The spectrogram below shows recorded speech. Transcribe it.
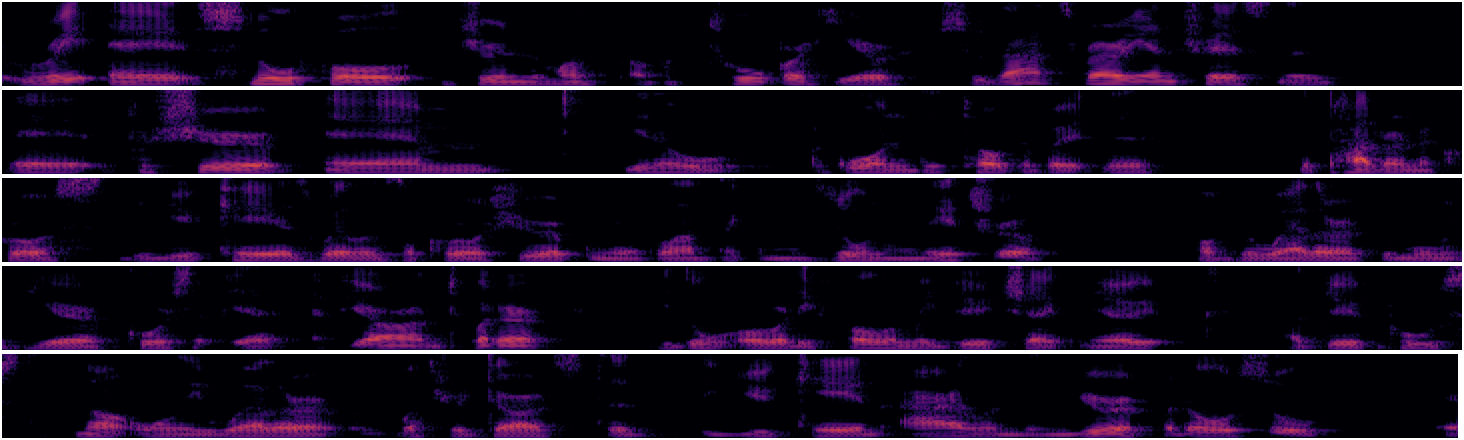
uh, snowfall during the month of October here. So that's very interesting uh, for sure. Um, you know, I to talk about the the pattern across the UK as well as across Europe and the Atlantic and the zonal nature of, of the weather at the moment here. Of course, if you if you are on Twitter, you don't already follow me, do check me out. I do post not only weather with regards to the UK and Ireland and Europe, but also uh,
